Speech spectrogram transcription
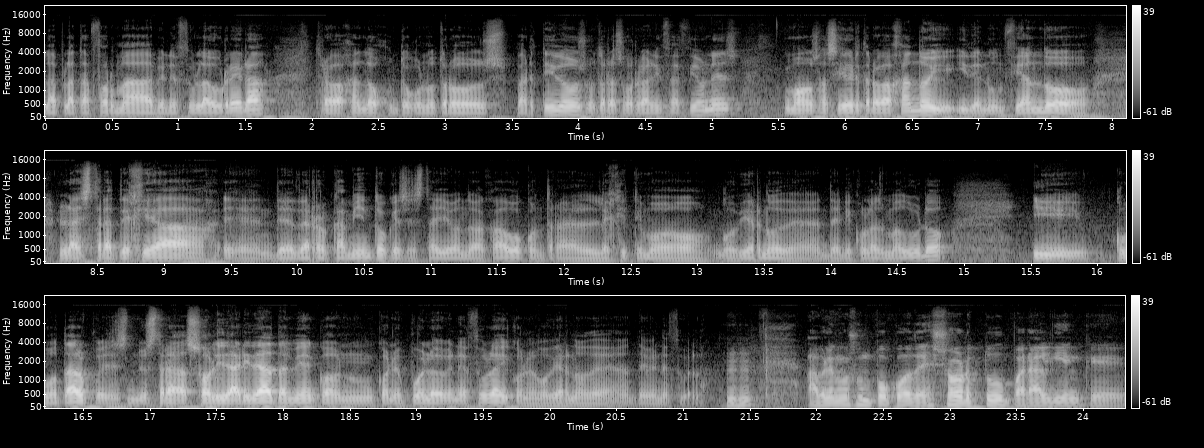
la, plataforma Venezuela Urrera, trabajando junto con otros partidos, otras organizaciones, vamos a seguir trabajando y, denunciando la estrategia eh, de derrocamiento que se está llevando a cabo contra el legítimo gobierno de, Nicolás Maduro y como tal, pues nuestra solidaridad también con, el pueblo de Venezuela y con el gobierno de, Venezuela. Hablemos un poco de Sortu para alguien que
